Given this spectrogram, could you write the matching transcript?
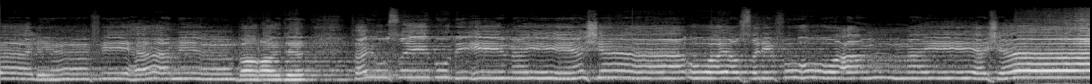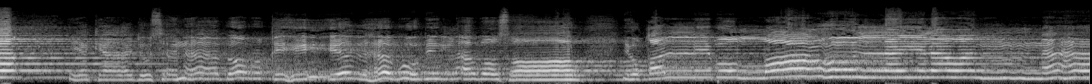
جبال فيها من برد، فيصيب به من يشاء ويصرفه عن من يشاء. يكاد سنا برقه يذهب بالأبصار. يقلب الله الليل والنهار.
